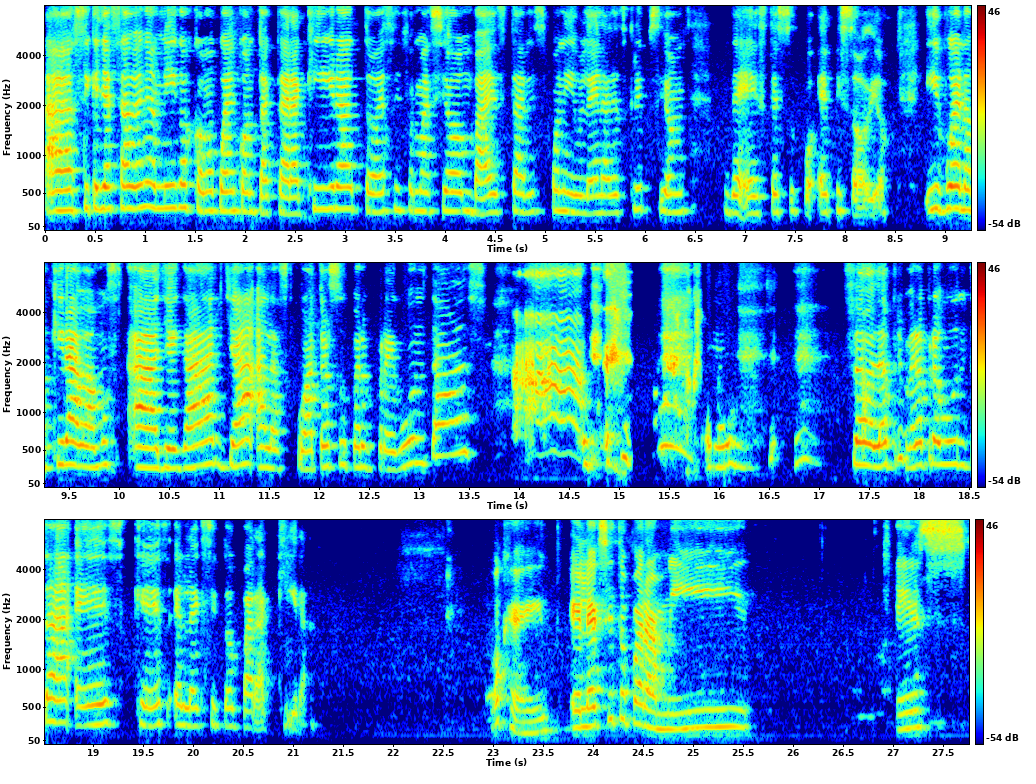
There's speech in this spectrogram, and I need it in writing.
Así que ya saben amigos cómo pueden contactar a Kira, toda esa información va a estar disponible en la descripción de este episodio. Y bueno, Kira, vamos a llegar ya a las cuatro super preguntas. So, la primera pregunta es, ¿qué es el éxito para Kira? Ok, el éxito para mí es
